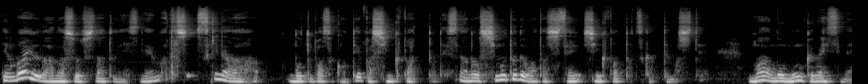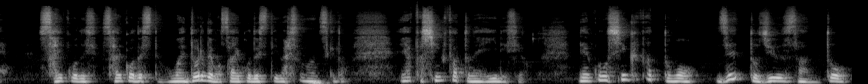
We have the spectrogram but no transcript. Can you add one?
で、 VAIO の話をした後にですね、私好きなノートパソコンってやっぱ ThinkPad です。あの、仕事でも私 ThinkPad 使ってまして。まあもう文句ないですね。最高です。最高ですって。お前どれでも最高ですって言われそうなんですけど。やっぱ ThinkPad ね、いいですよ。で、この ThinkPad も Z13 と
